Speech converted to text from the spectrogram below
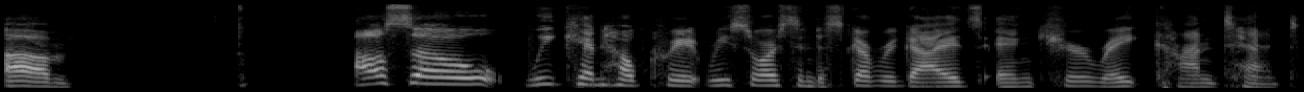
Um, Also, we can help create resource and discovery guides and curate content.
